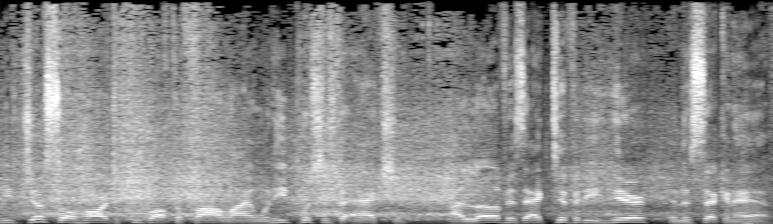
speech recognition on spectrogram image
He's just so hard to keep off the foul line when he pushes the action. I love his activity here in the second half.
